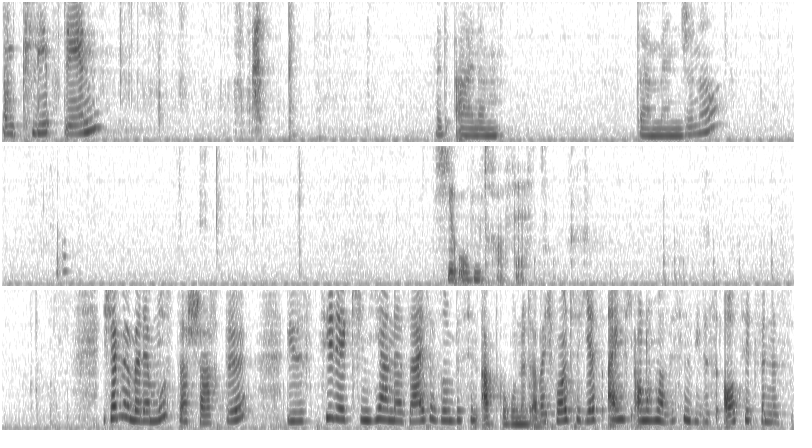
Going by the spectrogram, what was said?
Und klebe den mit einem Dimensional. Hier oben drauf fest. Ich habe mir bei der Musterschachtel dieses Zierdeckchen hier an der Seite so ein bisschen abgerundet. Aber ich wollte jetzt eigentlich auch noch mal wissen, wie das aussieht, wenn es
